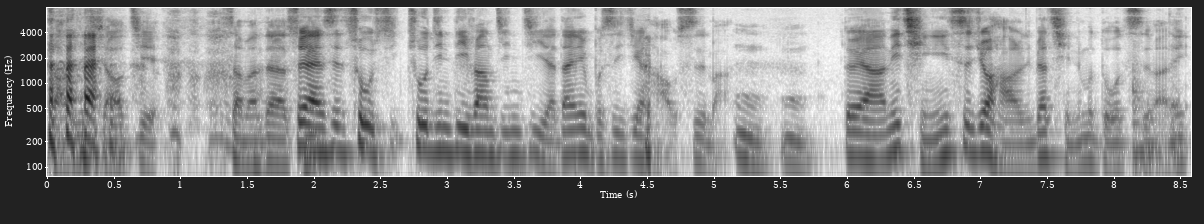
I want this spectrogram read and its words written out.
找小姐什么的。虽然是促促进地方经济啊，但又不是一件好事嘛。嗯嗯。对啊，你请一次就好了，你不要请那么多次嘛。你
